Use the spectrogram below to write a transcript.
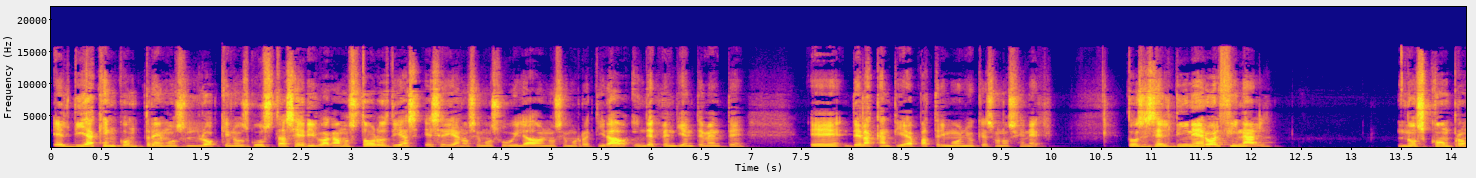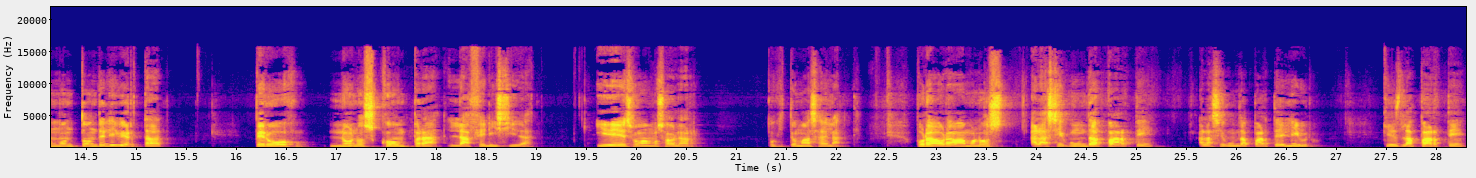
El día que encontremos lo que nos gusta hacer y lo hagamos todos los días, ese día nos hemos jubilado, nos hemos retirado, independientemente eh, de la cantidad de patrimonio que eso nos genere. Entonces, el dinero al final nos compra un montón de libertad, pero ojo, no nos compra la felicidad. Y de eso vamos a hablar un poquito más adelante. Por ahora vámonos a la segunda parte, a la segunda parte del libro, que es la parte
